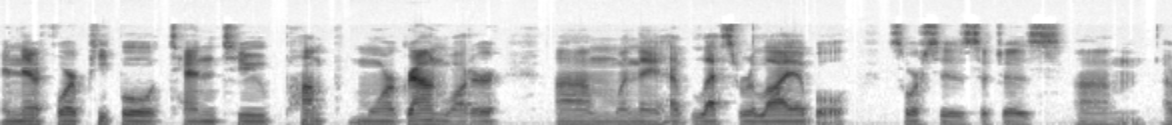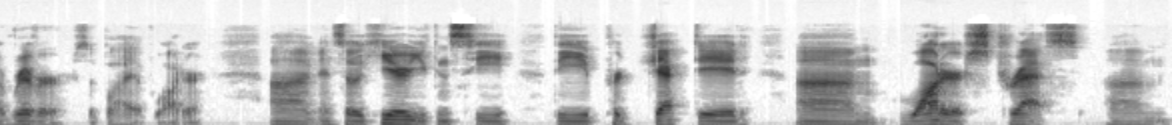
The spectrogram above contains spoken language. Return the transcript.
and therefore people tend to pump more groundwater um, when they have less reliable sources, such as um, a river supply of water. Um, and so here you can see the projected um, water stress um,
